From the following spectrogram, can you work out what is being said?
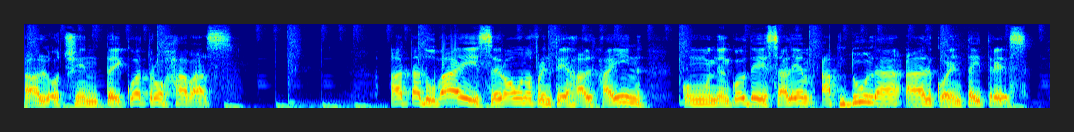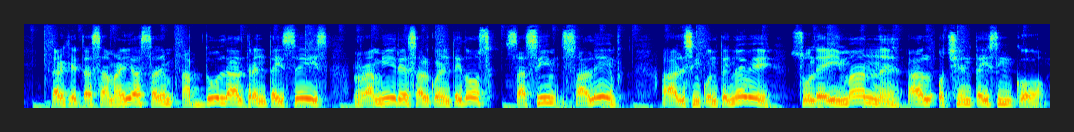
al 84, Habas. Ata Dubai 0 a 1 frente Al Hain con el gol de Salem Abdullah al 43. Tarjetas amarillas, Salem Abdullah al 36, Ramírez al 42, Sasim Saleh al 59, Suleiman al 85.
